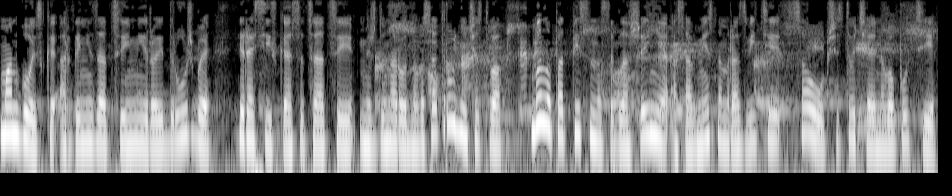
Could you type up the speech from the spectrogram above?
Монгольской организацией мира и дружбы и Российской ассоциацией международного сотрудничества было подписано соглашение о совместном развитии сообщества чайного пути.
